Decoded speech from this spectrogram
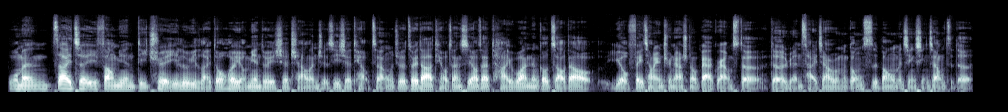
我们在这一方面的确一路以来都会有面对一些 challenges，一些挑战。我觉得最大的挑战是要在台湾能够找到有非常 international backgrounds 的的人才加入我们公司，帮我们进行这样子的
